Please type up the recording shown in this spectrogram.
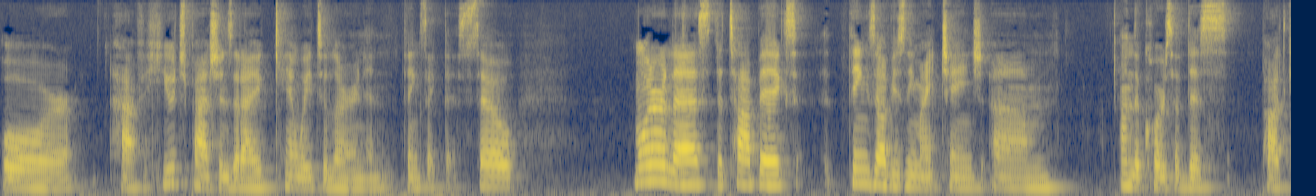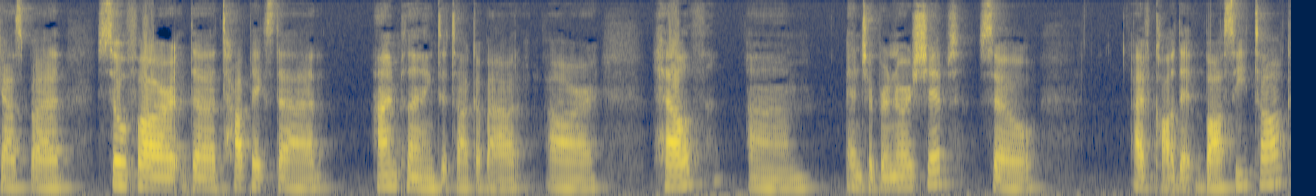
or have huge passions that I can't wait to learn and things like this. So, more or less, the topics, things obviously might change um, on the course of this podcast, but so far, the topics that I'm planning to talk about are health, um, entrepreneurship. So, I've called it bossy talk.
